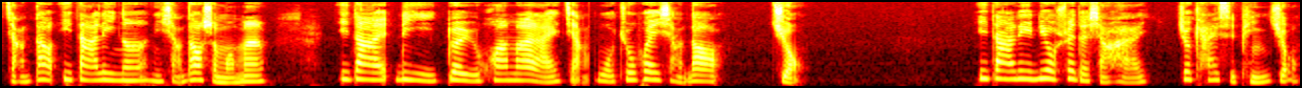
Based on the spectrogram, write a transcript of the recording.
讲到意大利呢，你想到什么吗？意大利对于花妈来讲，我就会想到酒。意大利六岁的小孩就开始品酒，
